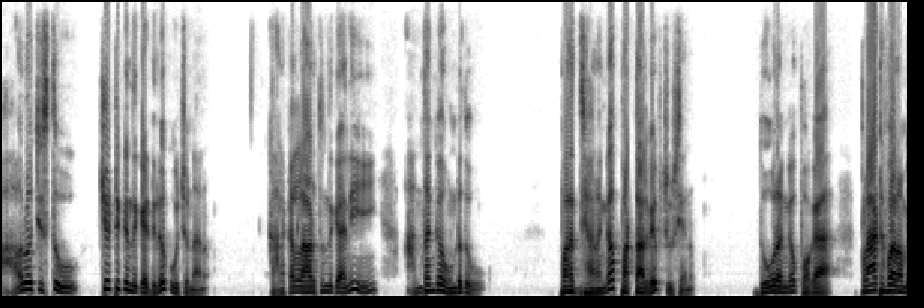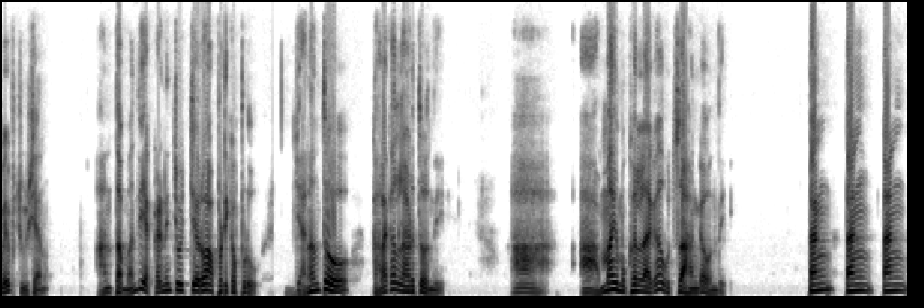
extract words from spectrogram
ఆలోచిస్తూ చెట్టు కింద గడ్డిలో కూర్చున్నాను. కలకల్లాడుతుంది కానీ అందంగా ఉండదు. పరధ్యానంగా పట్టాల వైపు చూశాను. దూరంగా పొగ ప్లాట్ఫారం వైపు చూశాను. అంతమంది ఎక్కడి నుంచి వచ్చారో అప్పటికప్పుడు జనంతో కలకల్లాడుతోంది ఆ ఆ అమ్మాయి ముఖంలాగా ఉత్సాహంగా ఉంది. టంగ్ టంగ్ టంగ్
